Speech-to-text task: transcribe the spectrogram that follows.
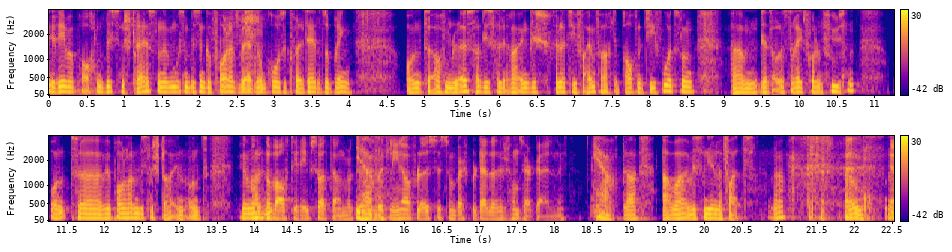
die Rebe braucht ein bisschen Stress und muss ein bisschen gefordert werden, um große Qualitäten zu bringen. Und auf dem Löss hat die es halt eigentlich relativ einfach. Die brauchen Tiefwurzeln, ähm, die hat alles direkt vor den Füßen. Und äh, wir brauchen halt ein bisschen Stein. Und wir haben Kommt halt, aber auf die Rebsorte an. Weil Ja. ja. Veltliner auf Löss ist zum Beispiel teilweise schon sehr geil, nicht? Ja, klar, aber wir sind hier in der Pfalz. Ne? ähm,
